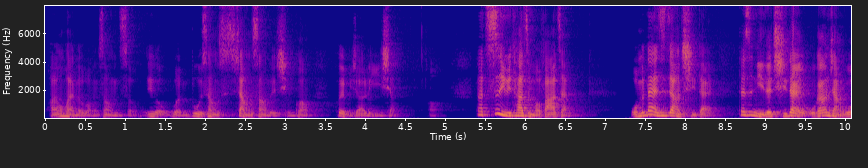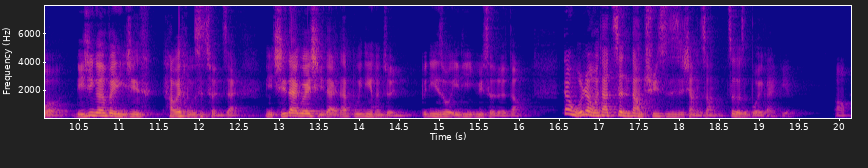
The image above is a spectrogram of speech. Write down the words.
缓缓的往上走，一个稳步上向上的情况会比较理想哦。那至于它怎么发展，我们当然是这样期待。但是你的期待，我刚刚讲过，理性跟非理性 它会同时存在。你期待归期待，它不一定很准，不一定说一定预测得到。但我认为它震荡趋势是向上，这个是不会改变、哦，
